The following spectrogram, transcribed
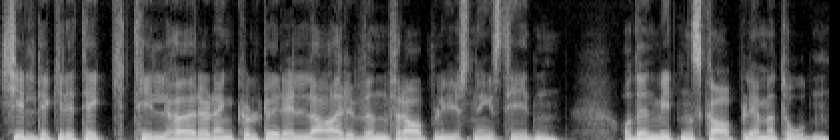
Kildekritikk tilhører den kulturelle arven fra opplysningstiden og den vitenskapelige metoden.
